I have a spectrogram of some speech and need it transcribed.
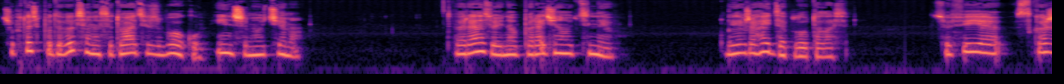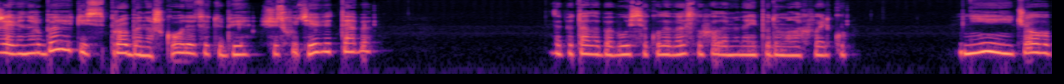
щоб хтось подивився на ситуацію збоку, іншими очима. Тверезо і неупереджено оцінив, бо я вже геть заплуталась. Софія, скаже, він робив якісь спроби нашкодити тобі, щось хотів від тебе? запитала бабуся, коли вислухала мене і подумала хвильку. Ні, нічого,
